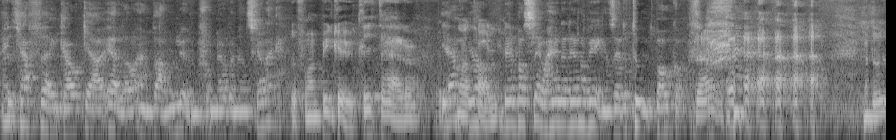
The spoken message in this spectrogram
En kaffe, en kaka eller en varm lunch om någon önskar det. Då får man bygga ut lite här och Ja, något ja, håll. det är bara att slå hela denna väggen så är det tomt bakom. Ja. Men då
